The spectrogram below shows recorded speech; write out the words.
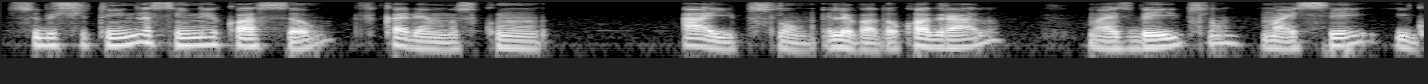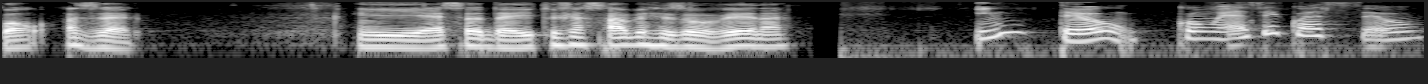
Substituindo assim na equação, ficaremos com AY elevado ao quadrado mais BY mais C igual a zero. E essa daí tu já sabe resolver, né? Então, com essa equação,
